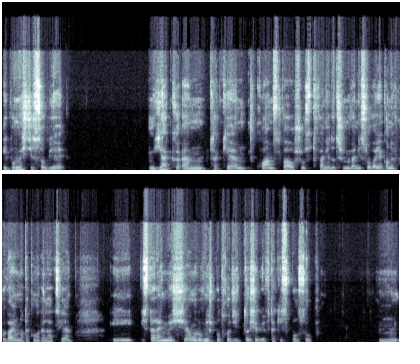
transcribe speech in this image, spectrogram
I pomyślcie sobie, jak takie kłamstwa, oszustwa, niedotrzymywanie słowa, jak one wpływają na taką relację. I, I starajmy się również podchodzić do siebie w taki sposób. Mm,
